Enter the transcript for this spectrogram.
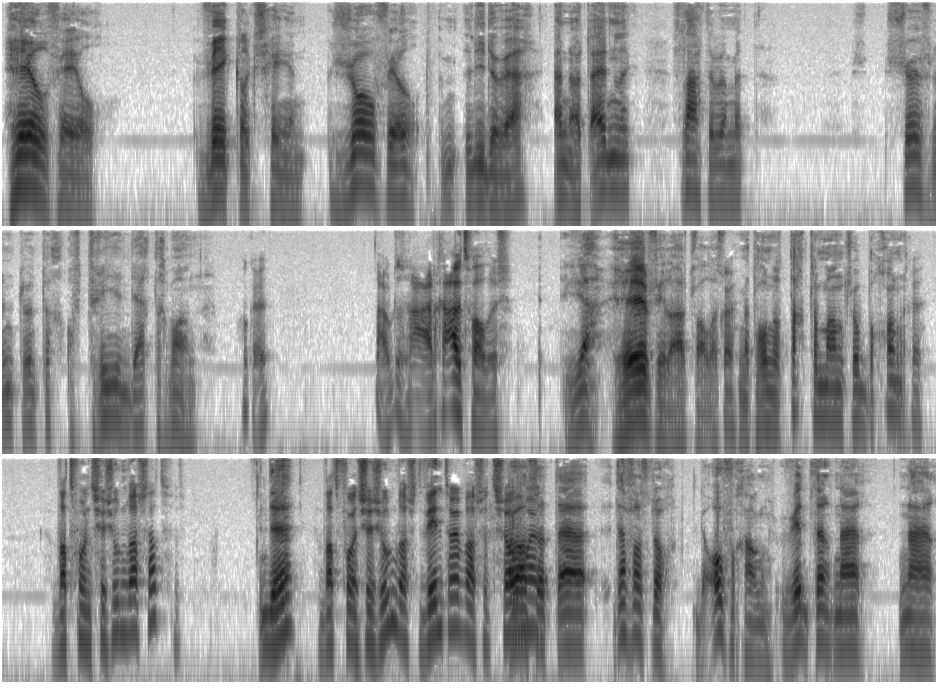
Heel veel. Wekelijks gingen zoveel lieden weg. En uiteindelijk slaagden we met 27 of 33 man. Oké. Nou, dat is een aardige uitval dus. Ja, heel veel uitvallers. Met 180 man zo begonnen. Wat voor een seizoen was dat? De, Wat voor een seizoen? Was het winter? Was het zomer? was het, eh, dat was nog de overgang winter naar, naar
